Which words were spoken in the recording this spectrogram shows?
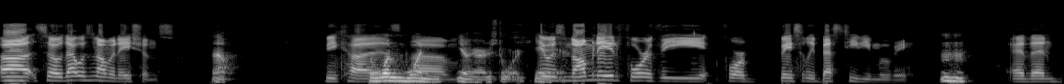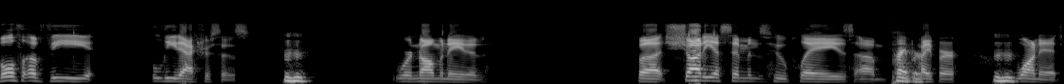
Uh, so that was nominations Oh, because won one um, Young Artist Award. it was nominated for the for basically best TV movie, Mhm. and then both of the lead actresses Mhm. were nominated. But Shadia Simmons, who plays um, Piper. Piper, Mhm. won it.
